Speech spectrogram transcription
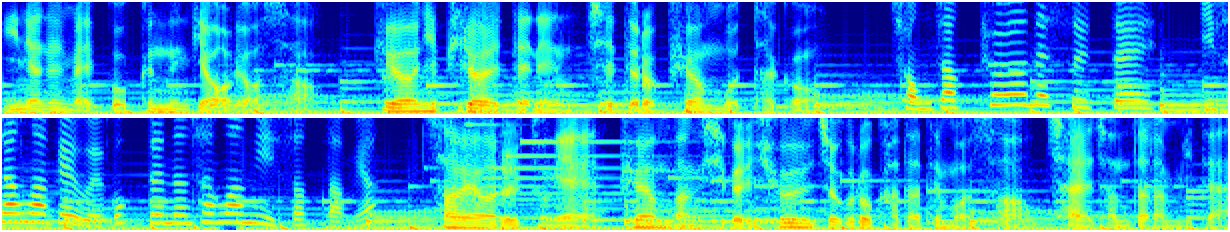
인연을 맺고 끊는 게 어려워서 표현이 필요할 때는 제대로 표현 못하고 정작 표현했을 때 이상하게 왜곡되는 상황이 있었다면? 사회화를 통해 표현 방식을 효율적으로 가다듬어서 잘 전달합니다.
